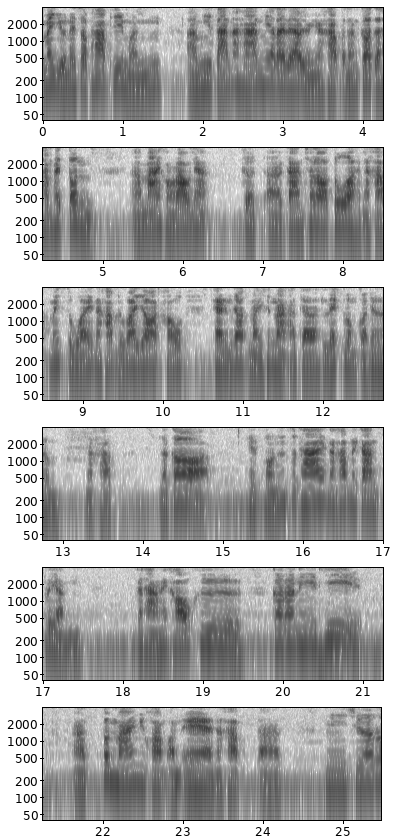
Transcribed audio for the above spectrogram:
ไม่อยู่ในสภาพที่เหมือนอมีสารอาหารมีอะไรแล้วอย่างเงี้ยครับอันนั้นก็จะทำให้ต้นไม้ของเราเนี่ยเกิดการชะลอตัวนะครับ ไม่สวยนะครับ หรือว่ายอดเขาแทงยอดใหม่ขึ้นมาอาจจะเล็กลงกว่าเดิมนะครับ แล้วก็ เหตุผลสุดท้ายนะครับในการเปลี่ยนกระถางให้เขาคือ กรณีที่ต้นไม้มีความอ่อนแอนะครับมีเชื้อโร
